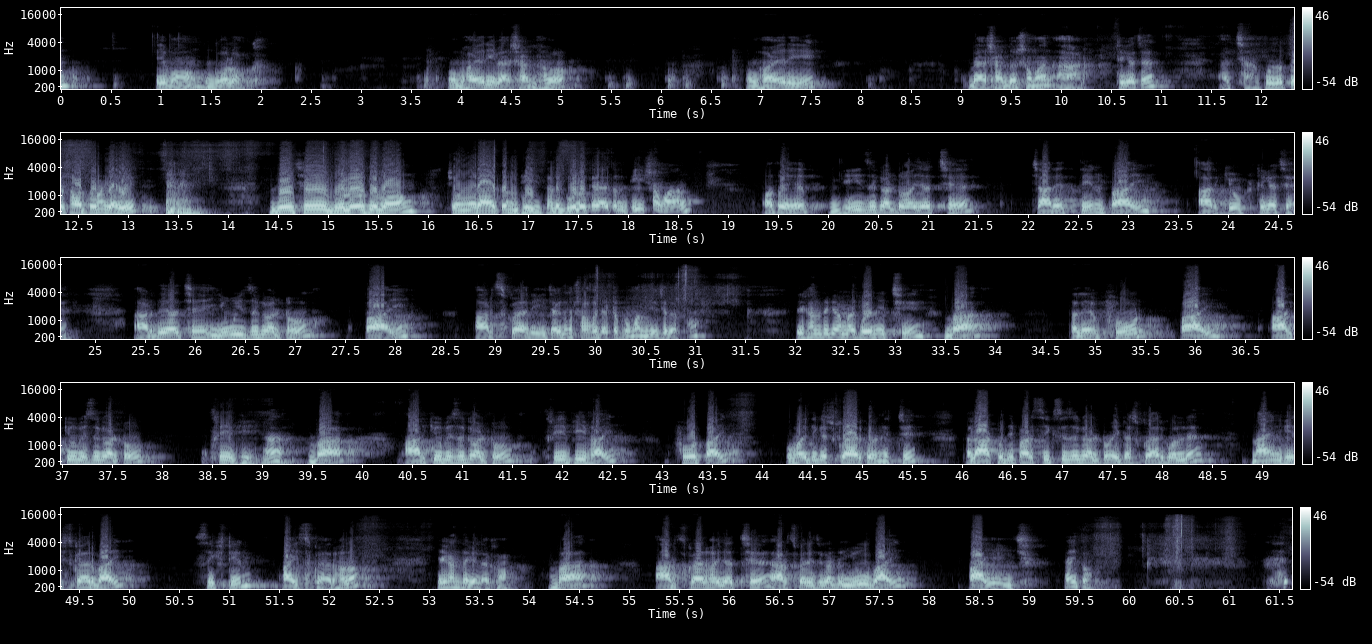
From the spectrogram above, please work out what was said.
এবং গোলক উভয়েরই ব্যাসার্ধ উভয়েরই ব্যাসার্ধ সমান আর। ঠিক আছে? আচ্ছা প্রদত্ত শর্ত অনুযায়ী দিয়েছে গোলক এবং চোঙের আয়তন ভি তাহলে গোলকের আয়তন ভি সমান, অতএব ভি ইজিকাল হয়ে যাচ্ছে চারের তিন পাই আর কিউব, ঠিক আছে? আর দেওয়া আছে U equal to pi R square H একদম সহজ একটা প্রমাণ দিয়েছে, দেখো। এখান থেকে আমরা করে নিচ্ছি, বা তাহলে four pi R cube equal to three V হ্যাঁ? বা R cube equal to three V by four pi উভয় দিকে স্কোয়ার করে নিচ্ছি। তাহলে R to the power six equal to এটা স্কোয়ার করলে nine V square by sixteen pi square হলো? এখান থেকে দেখো, বা আর স্কোয়ার হয়ে যাচ্ছে R square equal to U by pi H তাই তো?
